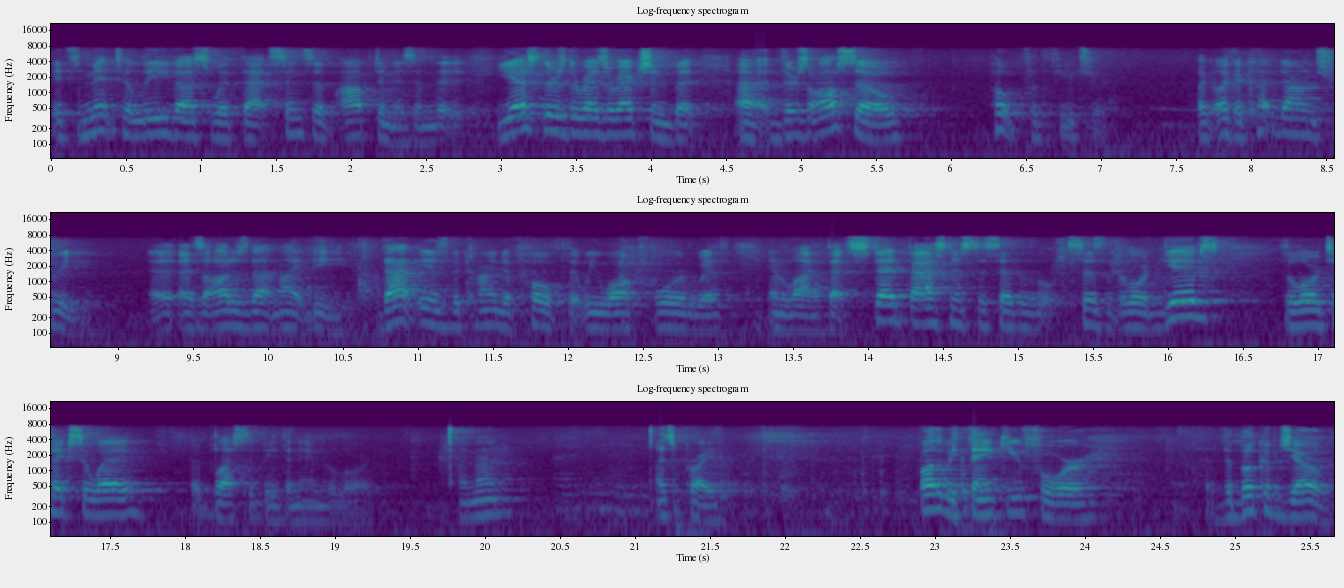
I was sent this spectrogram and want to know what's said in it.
it's meant to leave us with that sense of optimism that, yes, there's the resurrection, but uh, there's also hope for the future. Like, like a cut down tree, as odd as that might be. That is the kind of hope that we walk forward with in life. That steadfastness that says that the Lord gives, the Lord takes away, but blessed be the name of the Lord. Amen? Let's pray. Father, we thank you for the book of Job.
